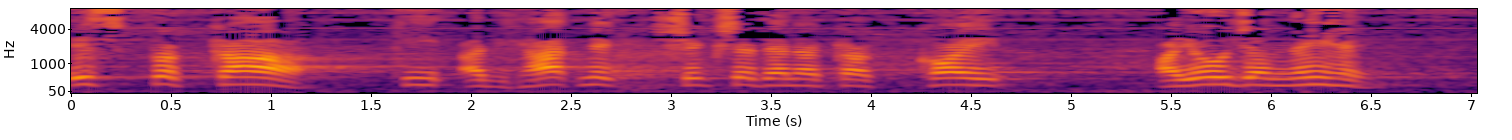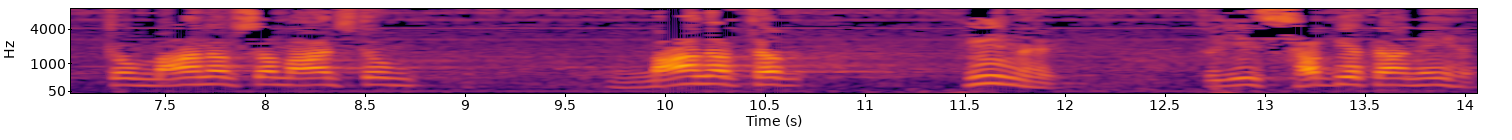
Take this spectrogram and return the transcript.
इस प्रकार की आध्यात्मिक शिक्षा देने का कोई आयोजन नहीं है तो मानव समाज तो मानवताहीन है तो ये सभ्यता नहीं है।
